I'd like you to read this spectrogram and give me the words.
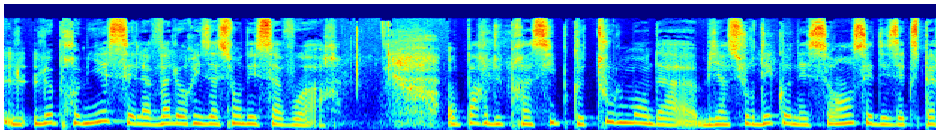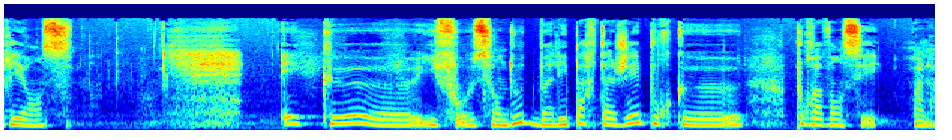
Le premier, c'est la valorisation des savoirs. On part du principe que tout le monde a bien sûr des connaissances et des expériences et que euh, il faut sans doute ben, les partager pour que pour avancer. Voilà.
